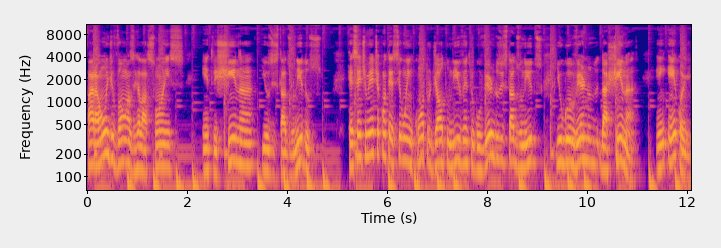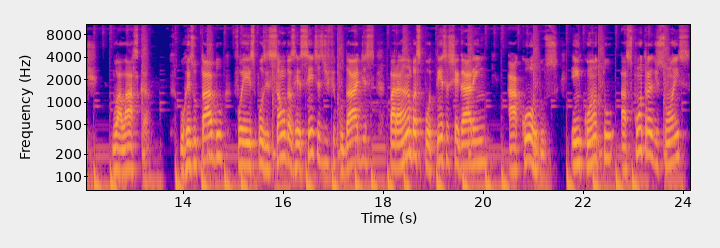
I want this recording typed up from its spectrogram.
Para onde vão as relações entre China e os Estados Unidos? Recentemente aconteceu um encontro de alto nível entre o governo dos Estados Unidos e o governo da China em Anchorage, no Alasca. O resultado foi a exposição das recentes dificuldades para ambas potências chegarem a acordos, enquanto as contradições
